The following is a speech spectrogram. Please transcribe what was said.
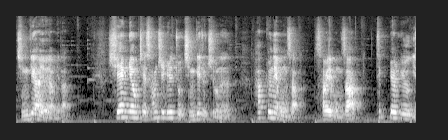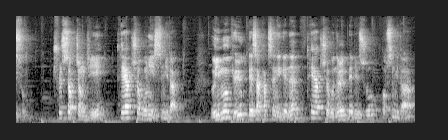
징계하여야 합니다. 시행령 제31조 징계 조치로는 학교 내 봉사, 사회 봉사, 특별교육 이수, 출석 정지, 퇴학 처분이 있습니다. 의무 교육 대상 학생에게는 퇴학 처분을 내릴 수 없습니다.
